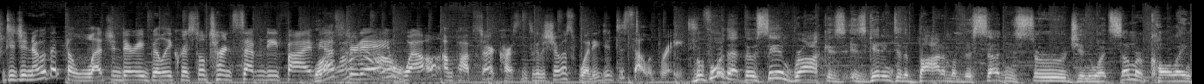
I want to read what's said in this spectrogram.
did you know that the legendary Billy Crystal turned 75 what? yesterday? Wow. Well, on Popstart, Carson's going to show us what he did to celebrate. Before that, though, Sam Brock is, is getting to the bottom of the sudden surge in what some are calling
